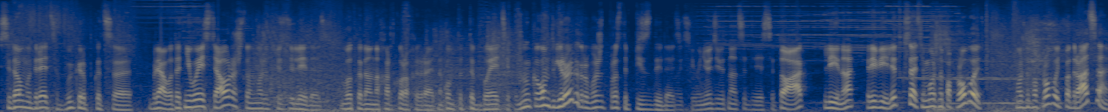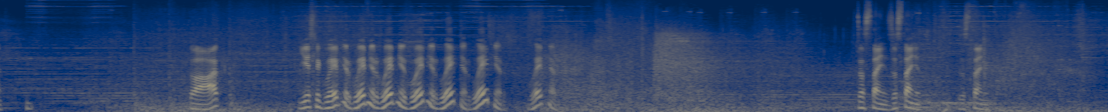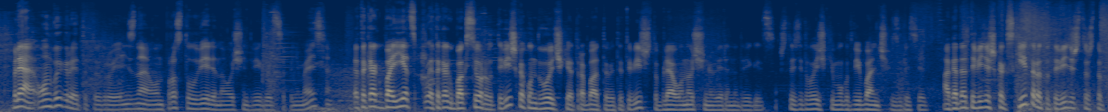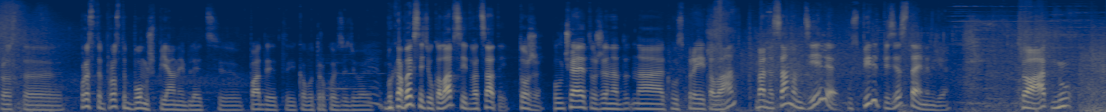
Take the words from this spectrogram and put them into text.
всегда умудряется выкарабкаться. Бля, вот от него есть аура, что он может пиздюлей дать. Вот когда он на хардкорах играет, на каком-то ТБ, типа. Ну, на каком-то герое, который может просто пизды дать. У него 19200. Так, Лина, ревилит. Кстати, можно попробовать. Можно попробовать подраться. Так. Если Глейпнер, Глейпнер, Глейпнер, Глейпнер, Глейпнер, Глейпнер, Глейпнер. Застанет, застанет, застанет. Бля, он выиграет эту игру, я не знаю, он просто уверенно очень двигается, понимаете? Это как боец, это как боксер. Вот ты видишь, как он двоечки отрабатывает, и ты видишь, что, бля, он очень уверенно двигается. Что эти двоечки могут в ебальничек залететь. А когда ты видишь как скитера, то ты видишь, что, что просто... Просто, просто бомж пьяный, блядь, э, падает и кого-то рукой задевает. БКБ, кстати, у коллапса и 20 тоже. Получает уже на, на кулспрей талант. Да, на самом деле у Спирит пиздец тайминги. Так, ну...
